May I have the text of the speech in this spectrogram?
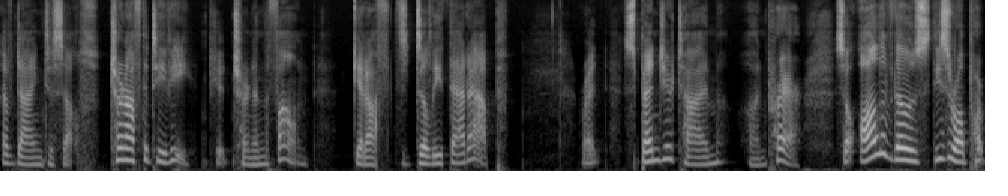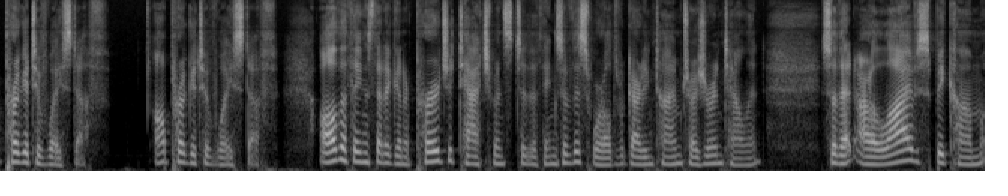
of dying to self. Turn off the TV. Turn in the phone. Get off. Delete that app. Right? Spend your time on prayer. So all of those, these are all purgative way stuff. All purgative way stuff. All the things that are going to purge attachments to the things of this world regarding time, treasure, and talent, so that our lives become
